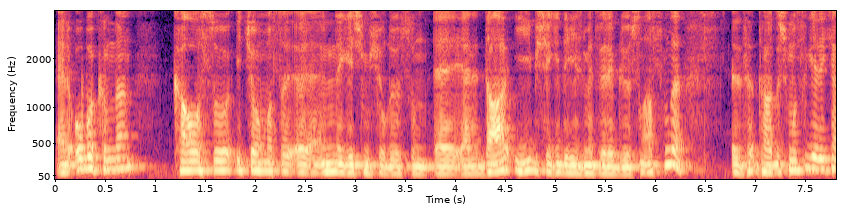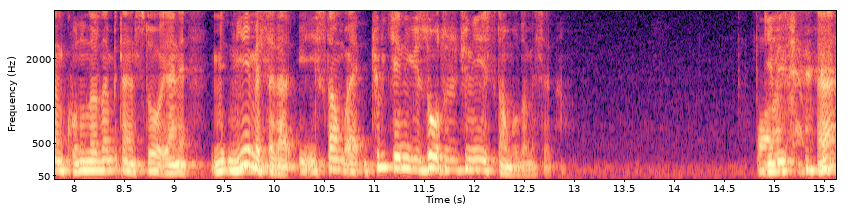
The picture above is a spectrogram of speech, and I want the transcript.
Yani o bakımdan kaosu hiç olmasa e, önüne geçmiş oluyorsun. E, yani daha iyi bir şekilde hizmet verebiliyorsun. Aslında tartışması gereken konulardan bir tanesi de o. Yani niye mesela İstanbul e, Türkiye'nin yüzde 33'ü niye İstanbul'da mesela? Gibi, Boğaz, ha?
